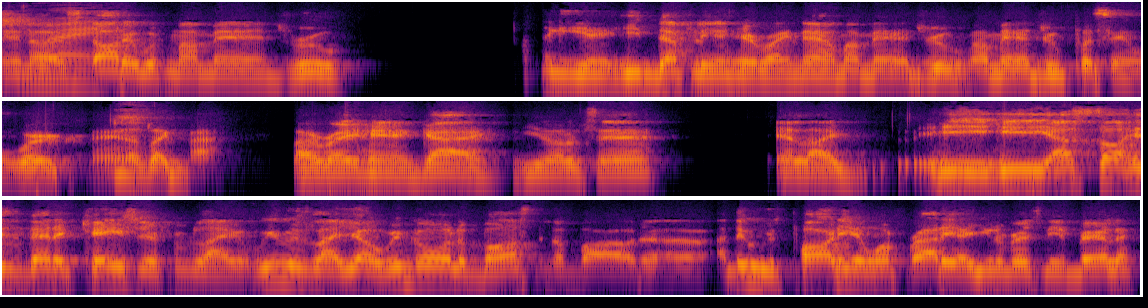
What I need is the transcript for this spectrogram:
And uh, right. started with my man Drew. I think he he definitely in here right now. My man Drew. My man Drew puts in work, man. That's like my my right hand guy. You know what I'm saying? And like he he, I saw his dedication from like we was like, yo, we're going to Boston tomorrow. To, uh, I think we was partying one Friday at University of Maryland,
